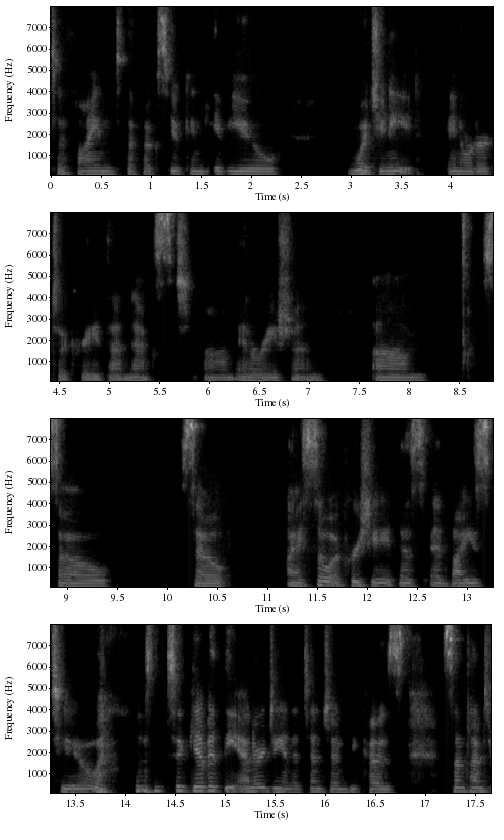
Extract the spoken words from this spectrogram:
to find the folks who can give you what you need in order to create that next um, iteration. Um, so, so I so appreciate this advice to to give it the energy and attention because sometimes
